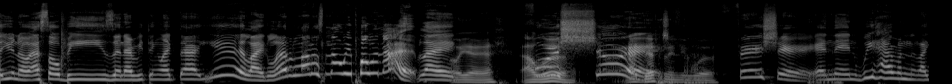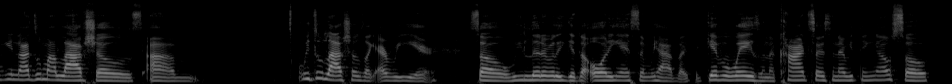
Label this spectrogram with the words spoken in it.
you know, SOBs and everything like that. Yeah, like let let us know we pulling up. Like Oh yeah, I for will. sure. I definitely will. For sure. And then we having like, you know, I do my live shows. Um we do live shows like every year. So we literally get the audience and we have like the giveaways and the concerts and everything else. So,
